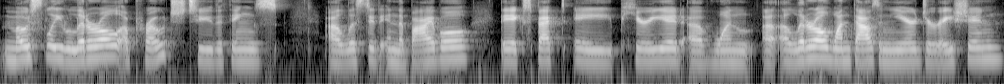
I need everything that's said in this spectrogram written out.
mostly literal approach to the things uh, listed in the Bible. They expect a period of one, a, a literal 1,000 year duration,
